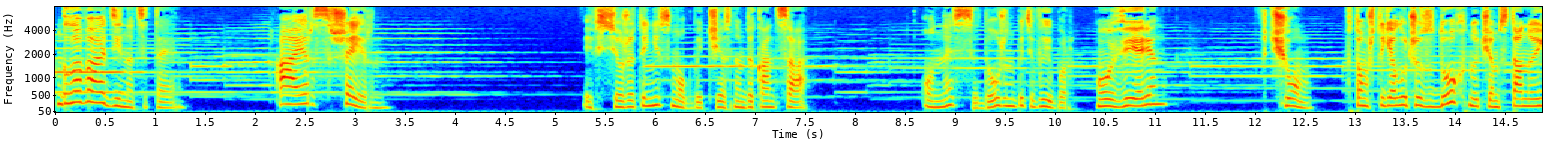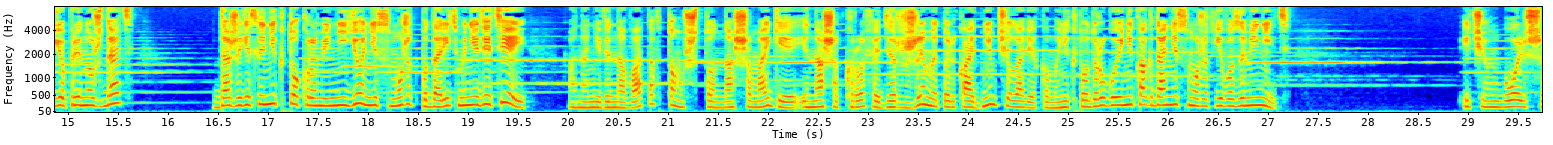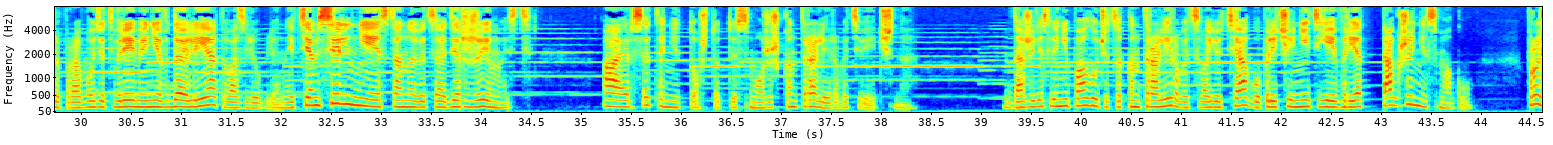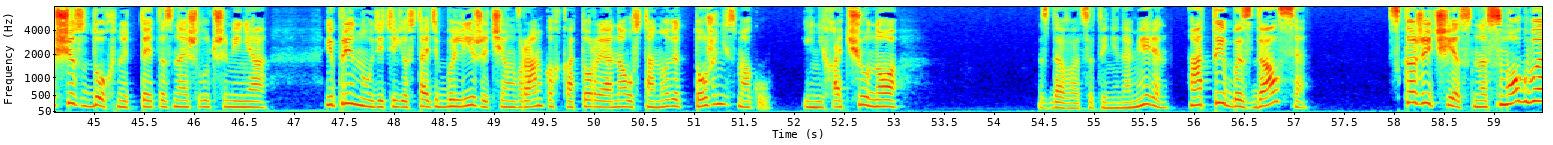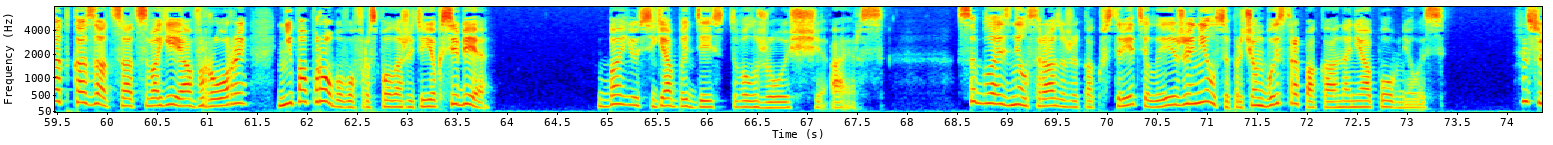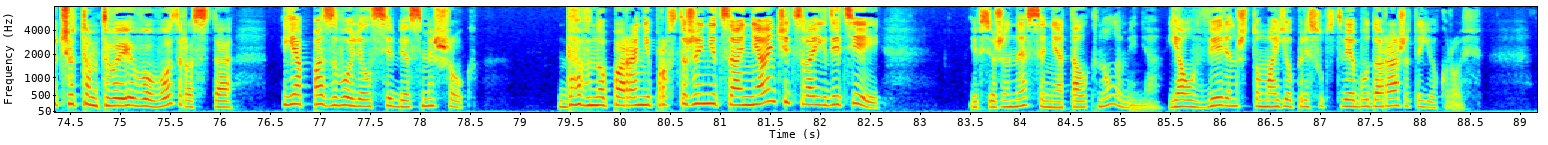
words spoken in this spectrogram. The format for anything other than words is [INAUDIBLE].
Глава одиннадцатая. Айрс Шейрн. И все же ты не смог быть честным до конца. У Нессы должен быть выбор. Уверен? В чем? В том, что я лучше сдохну, чем стану ее принуждать? Даже если никто, кроме нее, не сможет подарить мне детей. Она не виновата в том, что наша магия и наша кровь одержимы только одним человеком, и никто другой никогда не сможет его заменить. И чем больше проводит времени вдали от возлюбленной, тем сильнее становится одержимость. Айрс — это не то, что ты сможешь контролировать вечно. Даже если не получится контролировать свою тягу, причинить ей вред также не смогу. Проще сдохнуть, ты это знаешь лучше меня. И принудить ее стать ближе, чем в рамках которой она установит, тоже не смогу. И не хочу, но... Сдаваться ты не намерен? А ты бы сдался? Скажи честно, смог бы отказаться от своей Авроры, не попробовав расположить ее к себе? Боюсь, я бы действовал жестче, Айрс. Соблазнил сразу же, как встретил, и женился, причем быстро, пока она не опомнилась. С учетом твоего возраста я позволил себе смешок. Давно пора не просто жениться, а нянчить своих детей. И все же Несса не оттолкнула меня. Я уверен, что мое присутствие будоражит ее кровь.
